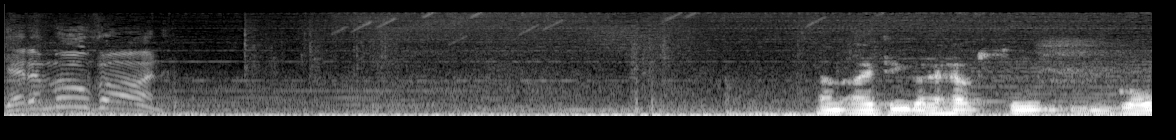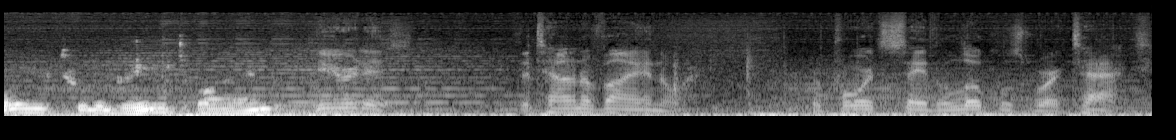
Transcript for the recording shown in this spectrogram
Get a move on! and I think I have to go into the green point. Here it is. The town of Ionor. Reports say the locals were attacked.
